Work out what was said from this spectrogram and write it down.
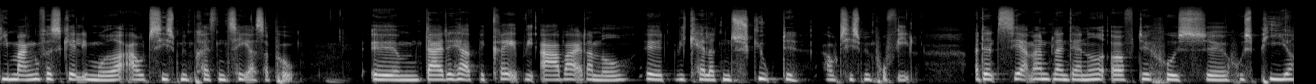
de mange forskellige måder, autisme præsenterer sig på. Mm. Øhm, der er det her begreb, vi arbejder med. Øh, vi kalder den skjulte autismeprofil. Og den ser man blandt andet ofte hos, øh, hos piger.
